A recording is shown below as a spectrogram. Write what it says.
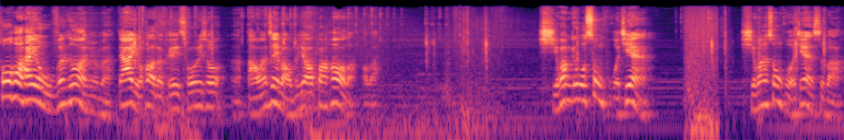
抽号还有五分钟啊，兄弟们，大家有号的可以抽一抽。嗯，打完这把我们就要换号了，好吧？喜欢给我送火箭，喜欢送火箭是吧？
